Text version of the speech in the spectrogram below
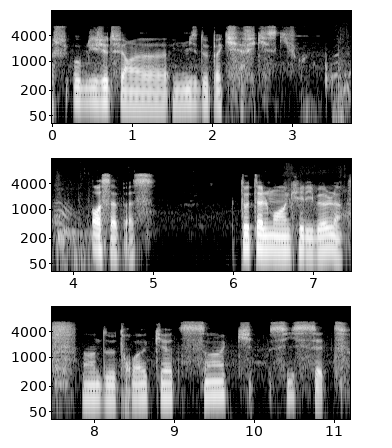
je suis obligé de faire euh, une mise de paquet avec esquive. Quoi. Oh, ça passe. Totalement incredible. 1, 2, 3, 4, 5, 6, 7.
